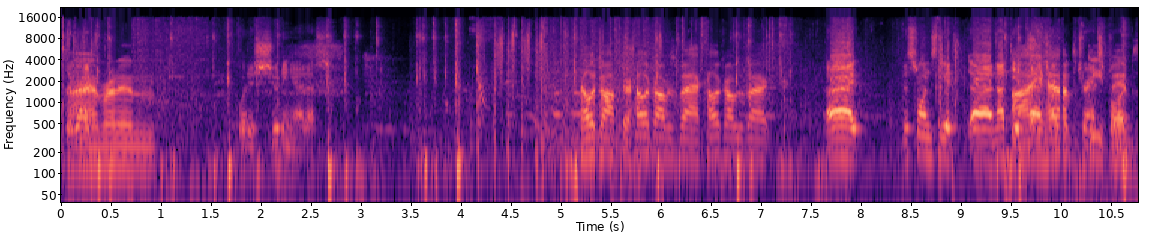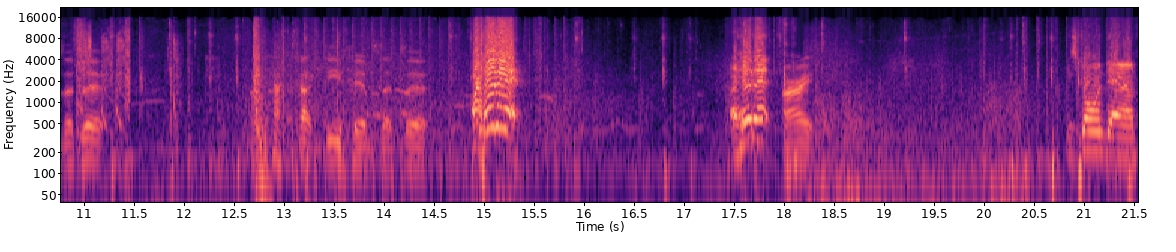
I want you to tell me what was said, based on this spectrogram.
They're gonna- I'm running What is shooting at us? Helicopter, helicopter's back, helicopter's back. Alright, this one's the, uh, not the attack, I have but the transport. D-fibs, that's it. I got D-fibs, that's it. I hit it! I hit it! Alright. He's going down.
